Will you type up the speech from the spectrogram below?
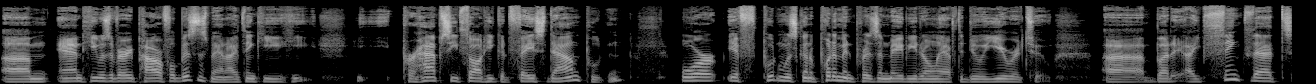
Um, and he was a very powerful businessman. I think he, he, he perhaps he thought he could face down Putin, or if Putin was going to put him in prison, maybe he'd only have to do a year or two. Uh, but I think that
